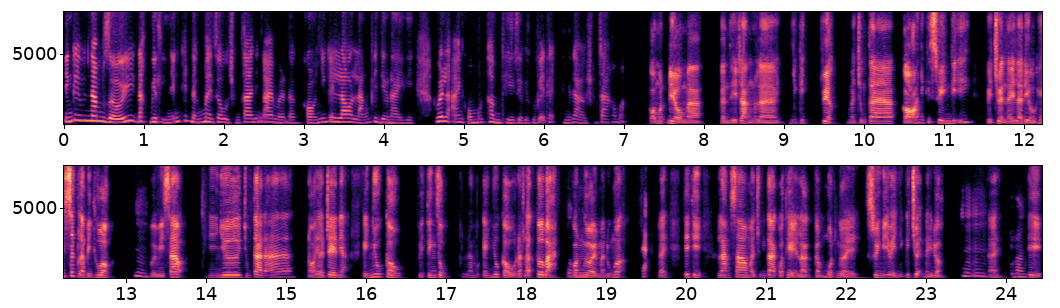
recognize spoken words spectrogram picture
những cái nam giới đặc biệt là những cái đấng mày dâu của chúng ta những ai mà đang có những cái lo lắng về điều này thì không biết là anh có muốn thầm thì gì với quý vị thính giả của chúng ta không ạ? Có một điều mà cần thấy rằng là những cái việc mà chúng ta có những cái suy nghĩ về chuyện đấy là điều hết sức là bình thường. Ừ. Bởi vì sao? thì như chúng ta đã nói ở trên ấy, cái nhu cầu về tình dục là một cái nhu cầu rất là cơ bản của con người mà đúng không ạ dạ. đấy thế thì làm sao mà chúng ta có thể là cấm một người suy nghĩ về những cái chuyện đấy được ừ, ừ. đấy vâng. thì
